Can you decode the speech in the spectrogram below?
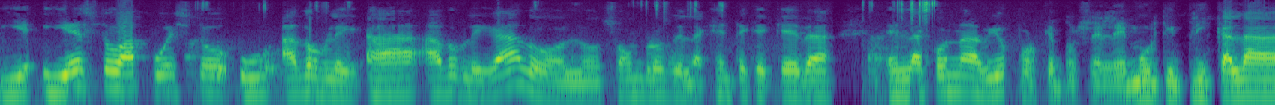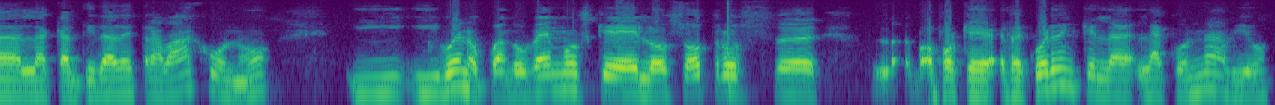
Y, esto ha puesto, ha, doble, ha, ha, doblegado los hombros de la gente que queda en la Conavio porque pues se le multiplica la, la cantidad de trabajo, ¿no? Y, y, bueno, cuando vemos que los otros... Eh, porque recuerden que la, Conavio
